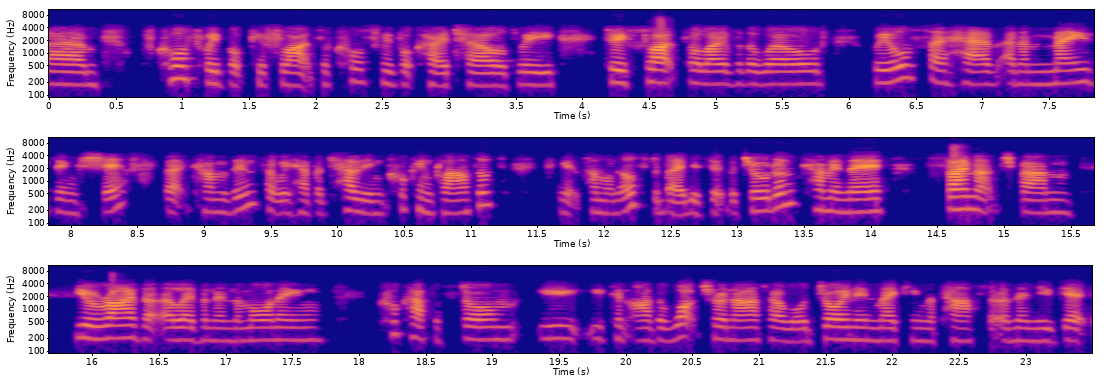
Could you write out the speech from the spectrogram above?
Um, of course, we book your flights. Of course, we book hotels. We do flights all over the world. We also have an amazing chef that comes in. So we have Italian cooking classes. You can get someone else to babysit the children. Come in there. So much fun. You arrive at 11 in the morning, cook up a storm. You you can either watch Renato or join in making the pasta, and then you get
